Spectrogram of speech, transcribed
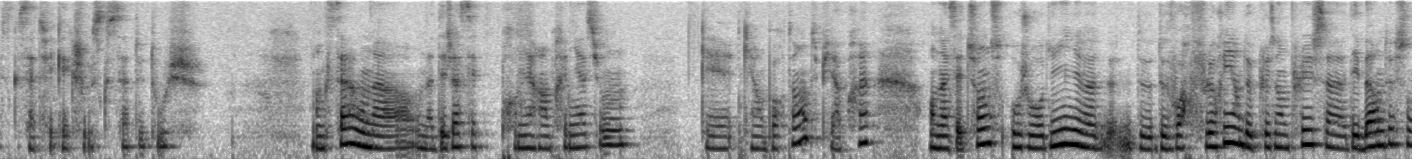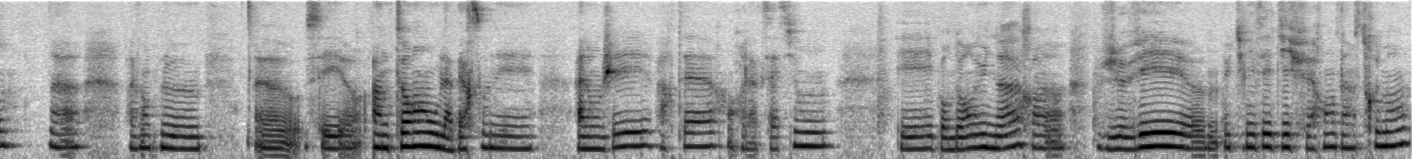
est-ce que ça te fait quelque chose, que ça te touche? Donc ça, on a, on a déjà cette première imprégnation qui est, importante. Puis après, on a cette chance aujourd'hui euh, de, voir fleurir de plus en plus euh, des bains de son. par exemple, c'est un temps où la personne est allongée par terre, en relaxation. Et pendant une heure, euh, je vais euh, utiliser différents instruments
